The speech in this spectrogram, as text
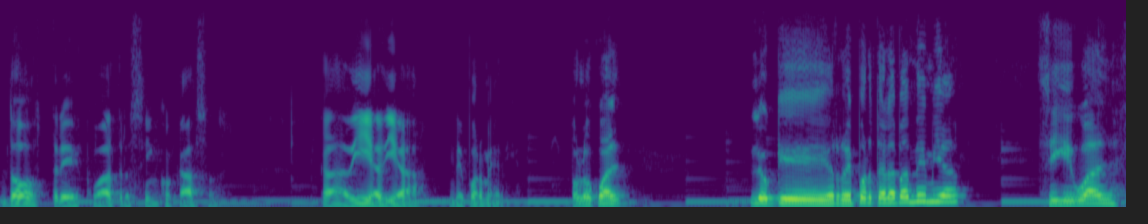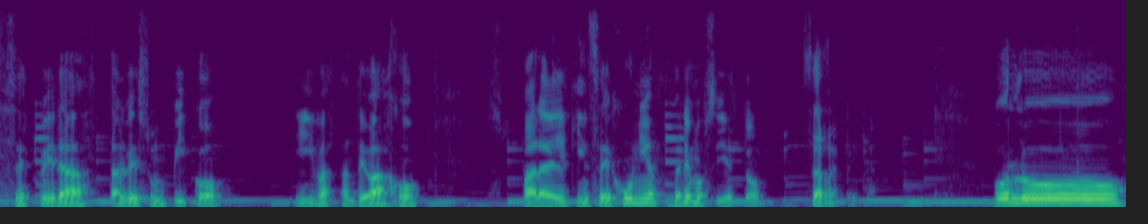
2, 3, 4, 5 casos cada día, día de por medio. Por lo cual, lo que reporta la pandemia sigue igual, se espera tal vez un pico y bastante bajo para el 15 de junio. Veremos si esto se respeta. Por lo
